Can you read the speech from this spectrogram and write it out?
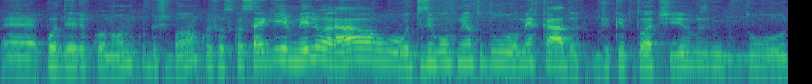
é, poder econômico dos bancos, você consegue melhorar o desenvolvimento do mercado de criptoativos do,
